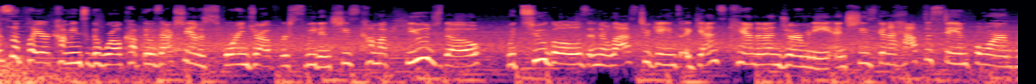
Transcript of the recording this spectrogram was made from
This is a player coming to the World Cup that was actually on a scoring drought for Sweden. She's come up huge, though, with two goals in their last two games against Canada and Germany, and she's going to have to stay in form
